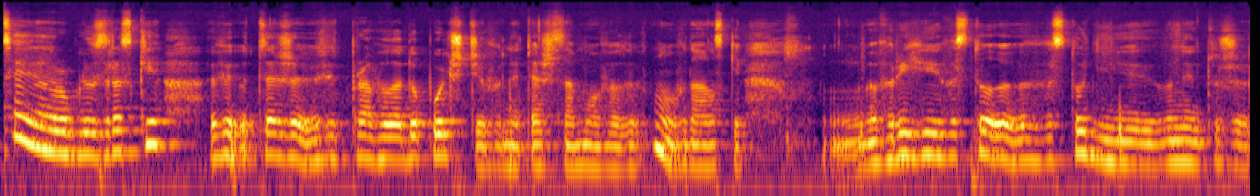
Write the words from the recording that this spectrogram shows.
Це я роблю зразки. Ві- Це ж відправила до Польщі, вони теж замовили, ну, в Гданській. В Рігі, в, Есто... в Естонії вони дуже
